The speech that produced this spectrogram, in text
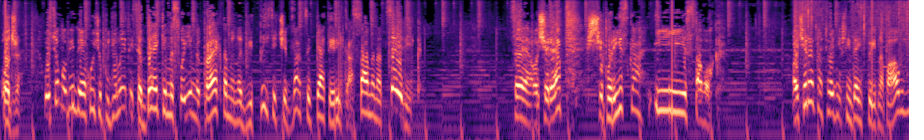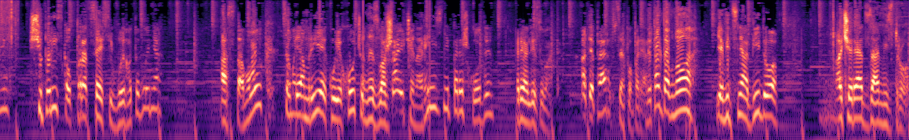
Отже, у цьому відео я хочу поділитися деякими своїми проектами на 2025 рік, а саме на цей рік. Це очерет, щепорізка і ставок. Очерет на сьогоднішній день стоїть на паузі, щепорізка в процесі виготовлення, а ставок це моя мрія, яку я хочу, незважаючи на різні перешкоди, реалізувати. А тепер все по порядку. Не так давно я відзняв відео очерет замість дров.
